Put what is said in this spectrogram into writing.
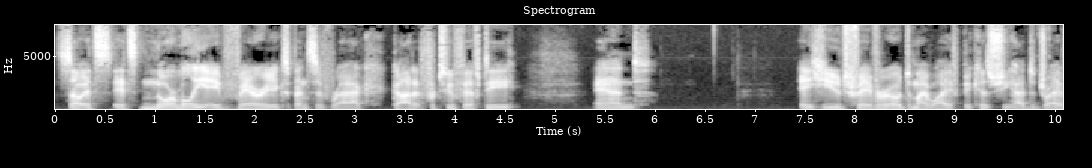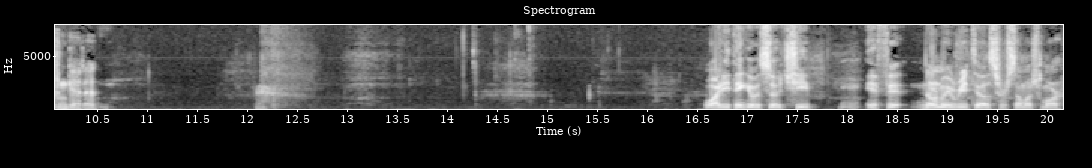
So it's it's normally a very expensive rack. Got it for two fifty, and a huge favor owed to my wife because she had to drive and get it. Why do you think it was so cheap if it normally retails for so much more?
